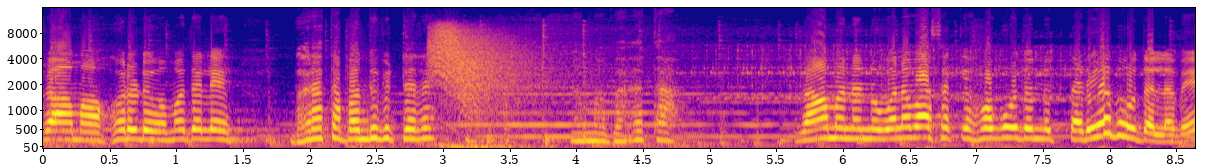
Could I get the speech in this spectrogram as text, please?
ರಾಮ ಹೊರಡುವ ಮೊದಲೇ ಭರತ ಬಂದು ಬಿಟ್ಟರೆ ನಮ್ಮ ಭರತ ರಾಮನನ್ನು ವನವಾಸಕ್ಕೆ ಹೋಗುವುದನ್ನು ತಡೆಯಬಹುದಲ್ಲವೇ?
